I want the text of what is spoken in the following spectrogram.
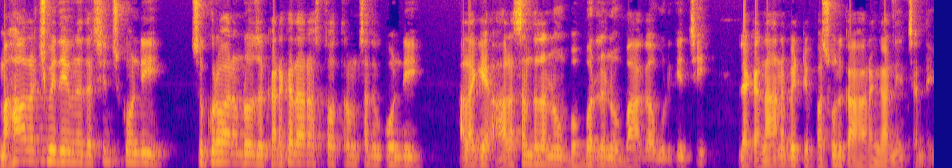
మహాలక్ష్మీదేవిని దర్శించుకోండి. శుక్రవారం రోజు కనకదార స్తోత్రం చదువుకోండి. అలాగే అలసందలను బొబ్బర్లను బాగా ఉడికించి లేక నానబెట్టి పశువులకు ఆహారంగా అందించండి.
